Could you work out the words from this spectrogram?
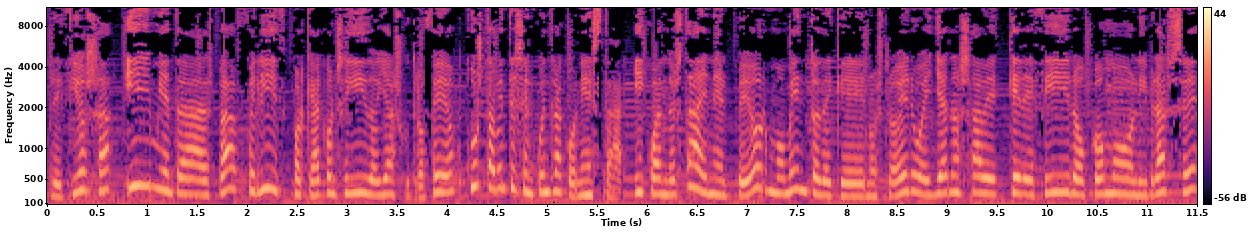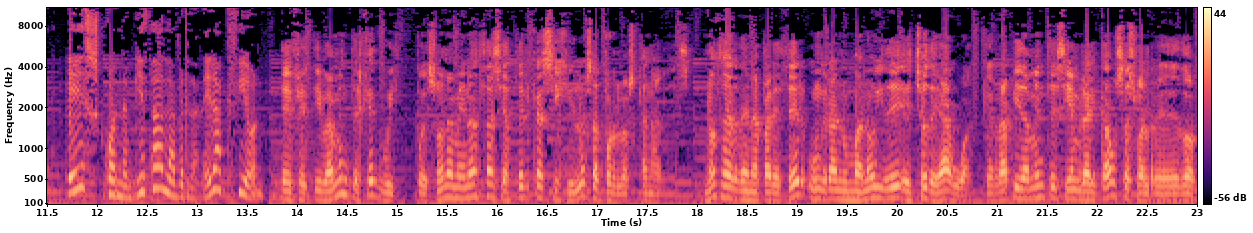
preciosa y mientras va feliz porque ha conseguido ya su trofeo, justamente se encuentra con esta y cuando está en el peor momento de que nuestro héroe ya no sabe qué decir o cómo librarse, es cuando empieza la verdadera acción. Efectivamente, Hedwig, pues una amenaza se acerca sigilosa por los canales. No tarda en aparecer un gran humanoide hecho de agua que rápidamente siembra el a su alrededor.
